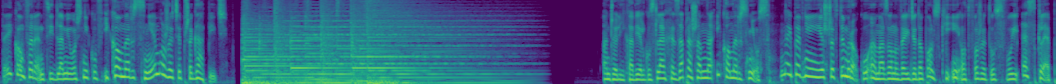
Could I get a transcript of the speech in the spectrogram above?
Tej konferencji dla miłośników e-commerce nie możecie przegapić. Angelika Wielgus-Lech, zapraszam na e-commerce news. Najpewniej jeszcze w tym roku Amazon wejdzie do Polski i otworzy tu swój e-sklep,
